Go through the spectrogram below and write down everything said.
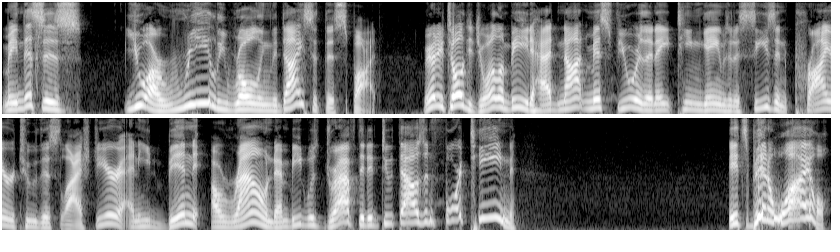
I mean, this is, you are really rolling the dice at this spot. We already told you, Joel Embiid had not missed fewer than 18 games in a season prior to this last year, and he'd been around. Embiid was drafted in 2014. It's been a while.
